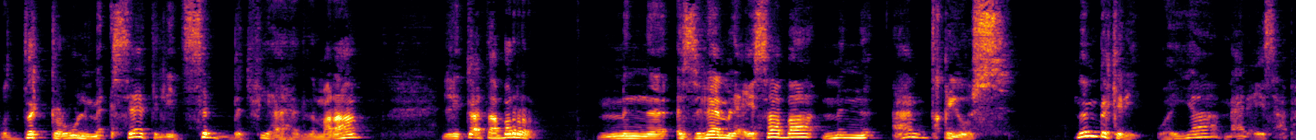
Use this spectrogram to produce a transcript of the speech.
وتذكروا المأساة اللي تسبت فيها هذه المرأة اللي تعتبر من أزلام العصابة من عام دقيوس من بكري وهي مع العصابة.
